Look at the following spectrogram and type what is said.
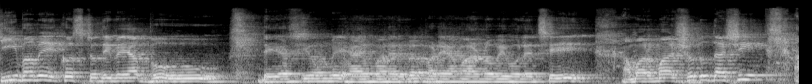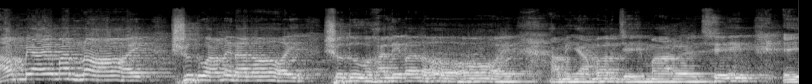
কীভাবে কষ্ট দিবে আব্বু? আয়মানের ব্যাপারে আমার নবী বলেছে, আমার মা শুধু দাসী, আম্মে আয়মান নয় শুধু আমেনা নয়, শুধু হালিমা নয়। আমি আমার যে মা রয়েছে, এই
